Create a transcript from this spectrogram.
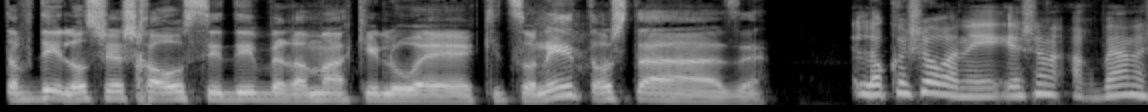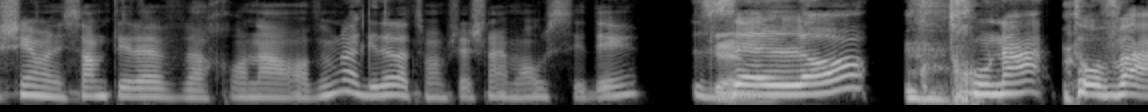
תבדיל, או שיש לך OCD ברמה כאילו אה, קיצונית, או שאתה... זה. לא קשור, אני, יש הרבה אנשים, אני שמתי לב לאחרונה, אוהבים להגיד על עצמם שיש להם OCD. כן. זה לא תכונה טובה.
